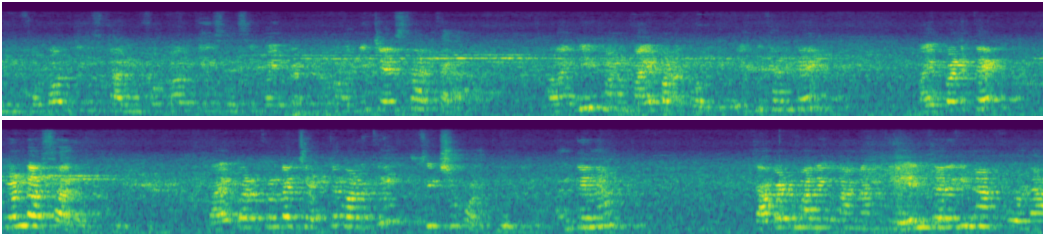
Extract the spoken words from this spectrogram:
నేను ఫోటోలు తీస్తాను ఫోటోలు తీసేసి భయపెట్టడం అవన్నీ చేస్తారు కదా. అవన్నీ మనం భయపడకూడదు. ఎందుకంటే భయపడితే రెండోసారి అవుతుంది. భయపడకుండా చెప్తే వాళ్ళకి శిక్ష పడుతుంది. అంతేనా? కాబట్టి మనకి మనకి ఏం జరిగినా కూడా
